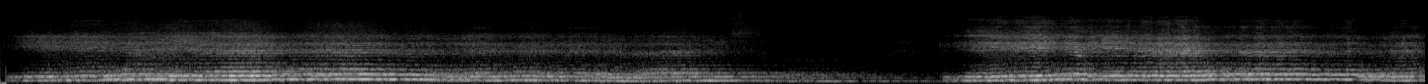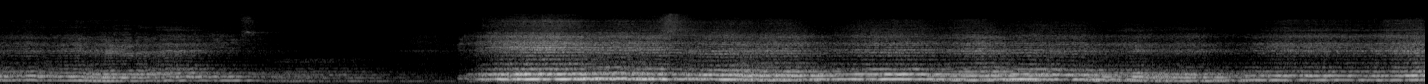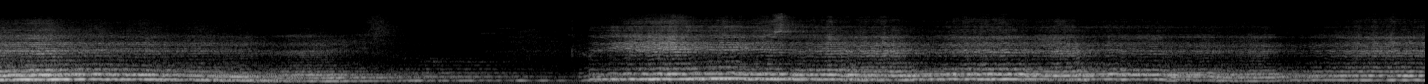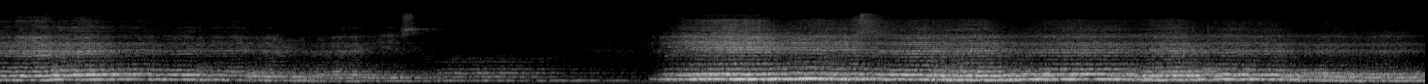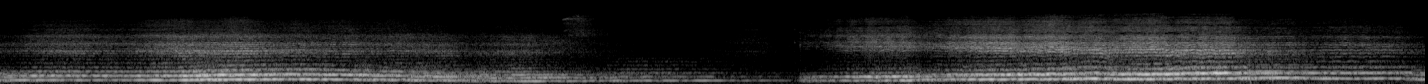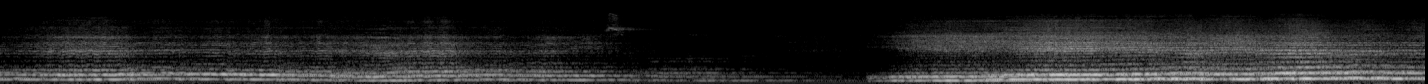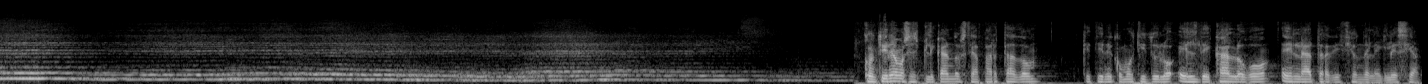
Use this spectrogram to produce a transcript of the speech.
Continuamos explicando este apartado que tiene como título El Decálogo en la tradición de la Iglesia.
